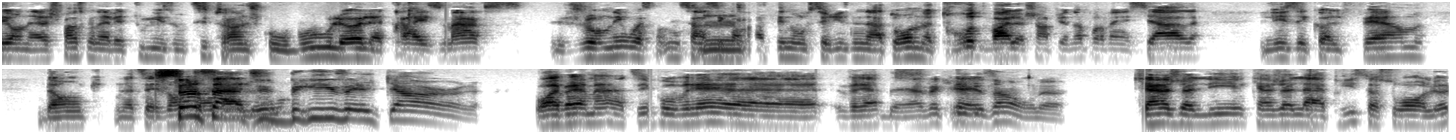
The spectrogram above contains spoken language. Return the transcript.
On je pense qu'on avait tous les outils pour se rendre jusqu'au bout. Là, le 13 mars, journée où on est censé mm. commencer nos séries éliminatoires, notre route vers le championnat provincial, les écoles ferment. Donc, notre saison. Ça, ça a dû te briser le cœur. Oui, vraiment. Pour vrai, euh, vrai ben, avec raison. Là quand je l'ai quand je l'ai appris ce soir-là,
